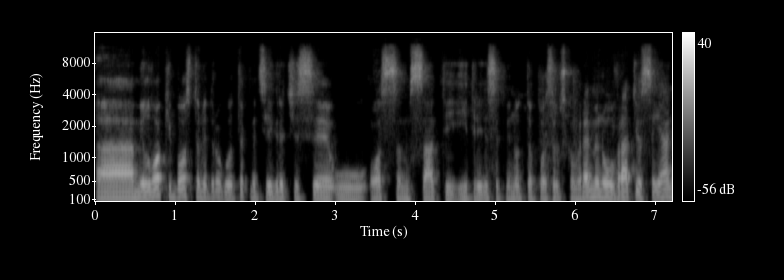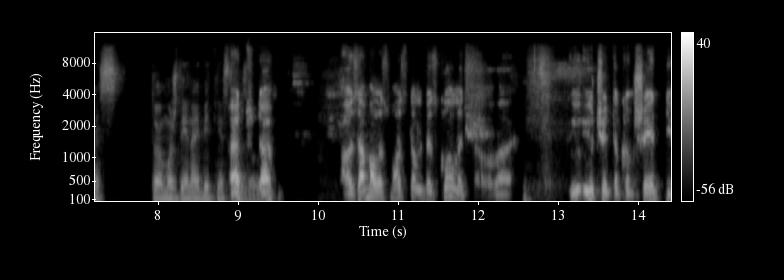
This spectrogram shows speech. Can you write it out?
A, Milwaukee Boston je druga utakmica, igraće se u 8 sati i 30 minuta po srpskom vremenu. Vratio se Janis. To je možda i najbitnija stvar za da. A zamalo smo ostali bez koleta, ovaj. Ju, juče tokom šetnje,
